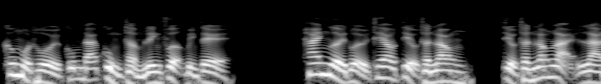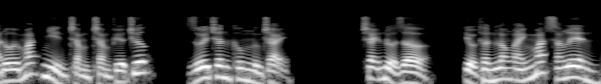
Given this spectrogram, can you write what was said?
không một hồi cũng đã cùng thẩm linh phượng bình tề. Hai người đuổi theo tiểu thần long, tiểu thần long lại là đôi mắt nhìn chằm chằm phía trước, dưới chân không ngừng chạy. Chạy nửa giờ, tiểu thần long ánh mắt sáng lên,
